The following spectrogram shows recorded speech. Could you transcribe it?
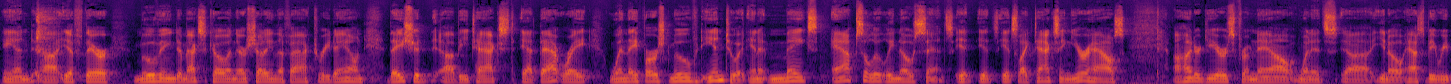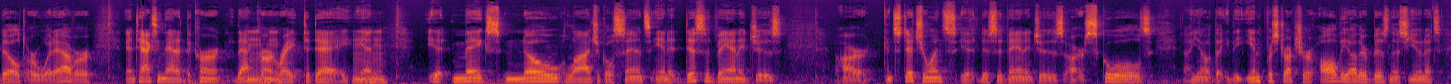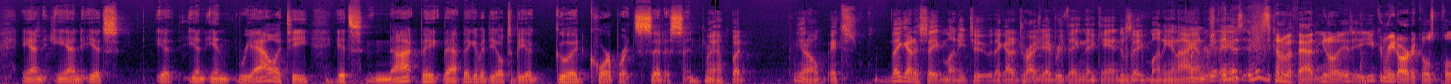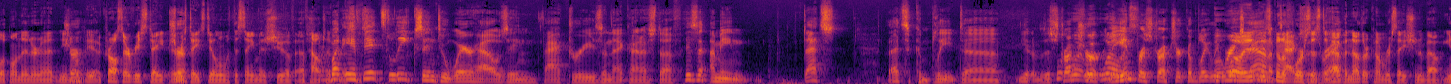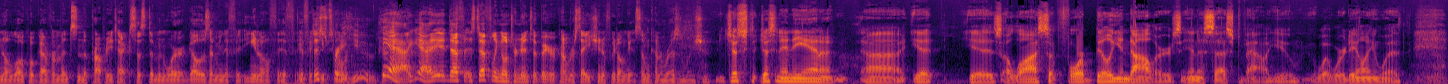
And uh, if they're moving to Mexico and they're shutting the factory down, they should uh, be taxed at that rate when they first moved into it. And it makes absolutely no sense. It, it's, it's like taxing your house a hundred years from now when it's uh, you know has to be rebuilt or whatever, and taxing that at the current that current rate today. And it makes no logical sense, and it disadvantages our constituents, it disadvantages our schools, uh, you know, the, the infrastructure, all the other business units, and and it's it in in reality, it's not big that big of a deal to be a good corporate citizen. Yeah, but you know, it's they got to save money too. They got to try mm-hmm. everything they can to mm-hmm. save money, and I understand. and, this, and this is kind of a fad. You know, it, you can read articles, pull up on the internet. You know, across every state, Sure. every state's dealing with the same issue of, of how to. But if it leaks into warehousing, factories, and that kind of stuff, is it? I mean, that's that's a complete. Uh, you know, the structure, well, well, the infrastructure completely well, breaks well, down. it's going to force taxes, us to have another conversation about you know local governments and the property tax system and where it goes. I mean, if it you know if if, if it This keeps is pretty going, huge, right? yeah, yeah, it def- it's definitely going to turn into a bigger conversation if we don't get some kind of resolution. Just just in Indiana, uh, it is a loss of four billion dollars in assessed value. What we're dealing with,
